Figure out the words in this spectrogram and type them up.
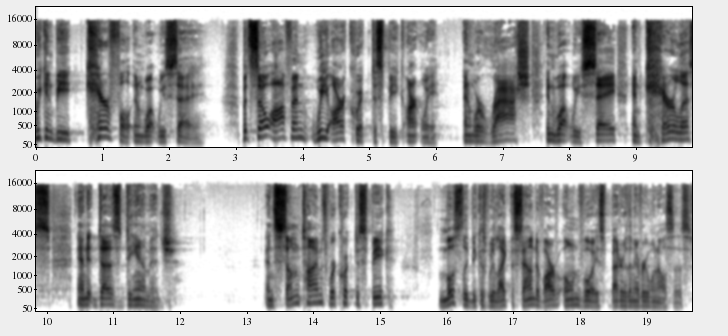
we can be careful in what we say. But so often we are quick to speak, aren't we? And we're rash in what we say and careless, and it does damage. And sometimes we're quick to speak, mostly because we like the sound of our own voice better than everyone else's.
